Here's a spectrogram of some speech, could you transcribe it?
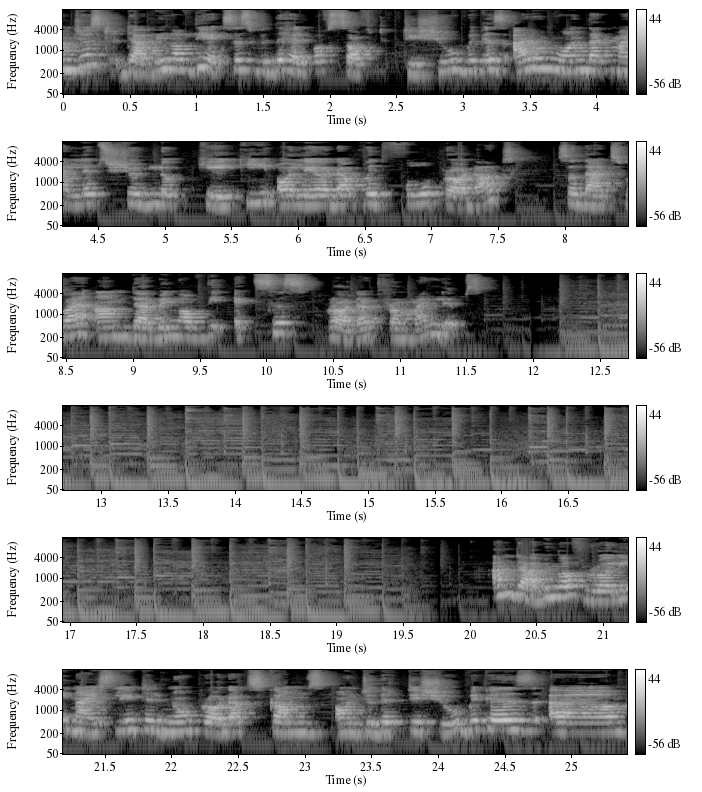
I'm just dabbing off the excess with the help of soft tissue because I don't want that my lips should look cakey or layered up with four products. So that's why I'm dabbing off the excess product from my lips. I'm dabbing off really nicely till no products comes onto the tissue because uh,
